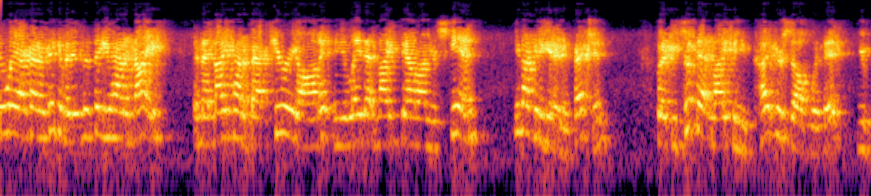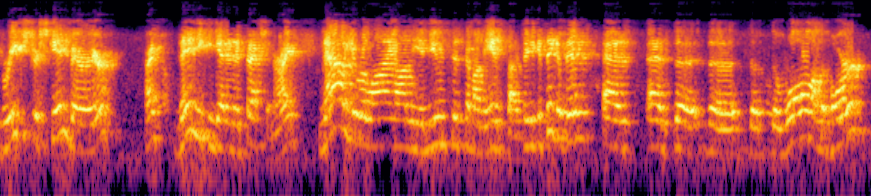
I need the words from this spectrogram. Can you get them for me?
the way I kind of think of it is, let's say you had a knife, and that knife had a bacteria on it, and you lay that knife down on your skin, you're not going to get an infection. But if you took that knife and you cut yourself with it, you breached your skin barrier, right? Then you can get an infection, right? Now you're relying on the immune system on the inside. So you can think of this as, as the, the, the, the wall on the border,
